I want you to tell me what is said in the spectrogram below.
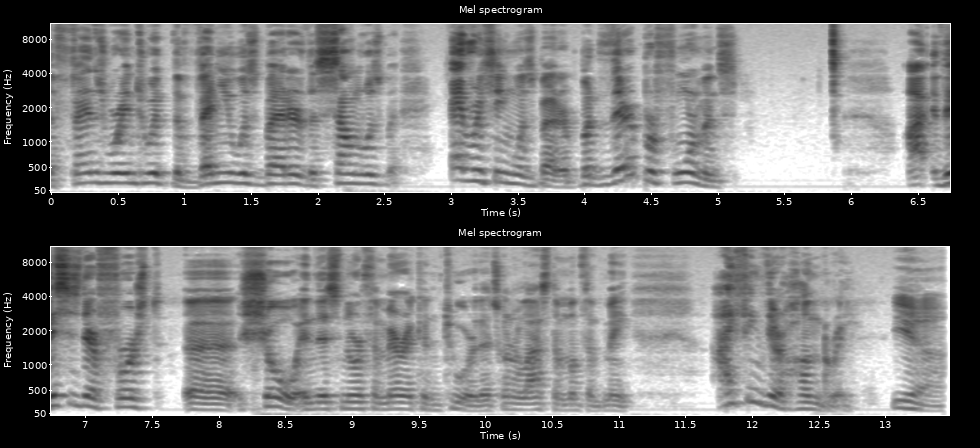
the fans were into it, the venue was better, the sound was be- everything was better. But their performance I, this is their first uh, show in this North American tour that's going to last the month of May. I think they're hungry. yeah,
